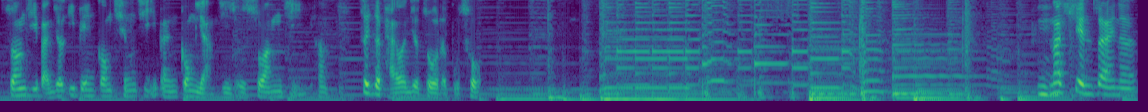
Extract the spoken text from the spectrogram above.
双极板就一边供氢气一边供氧气，就是双极哈，这个台湾就做的不错。那现在呢？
